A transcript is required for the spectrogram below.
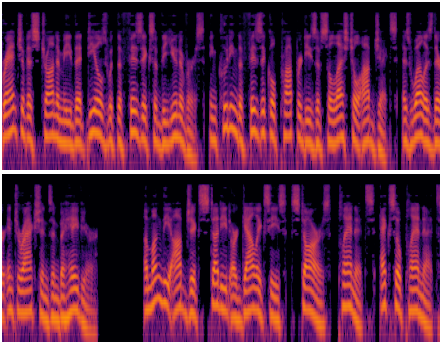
branch of astronomy that deals with the physics of the universe, including the physical properties of celestial objects, as well as their interactions and behavior. Among the objects studied are galaxies, stars, planets, exoplanets,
